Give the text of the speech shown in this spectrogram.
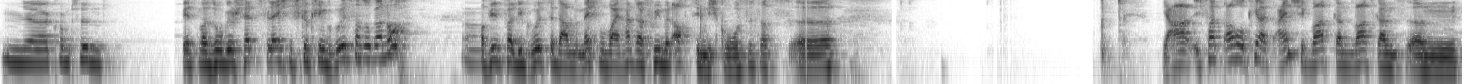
Ja, kommt hin. Jetzt mal so geschätzt, vielleicht ein Stückchen größer sogar noch. Auf jeden Fall die größte Dame im Match, wobei Hunter Freeman auch ziemlich groß ist. Das, äh ja, ich fand es auch okay. Als Einstieg war es ganz, war's ganz, ähm,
